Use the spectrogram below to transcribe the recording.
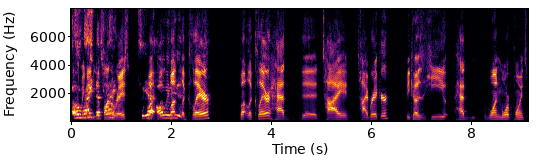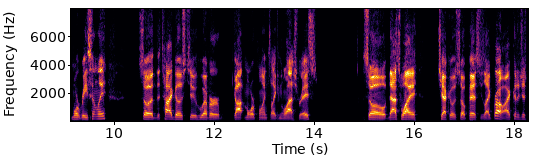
Oh, right, that's the final right. race. So yeah, but, all we but needed. Leclerc, but Leclerc had the tie tiebreaker because he had won more points more recently. So the tie goes to whoever got more points, like in the last race. So that's why Checo is so pissed. He's like, bro, I could have just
